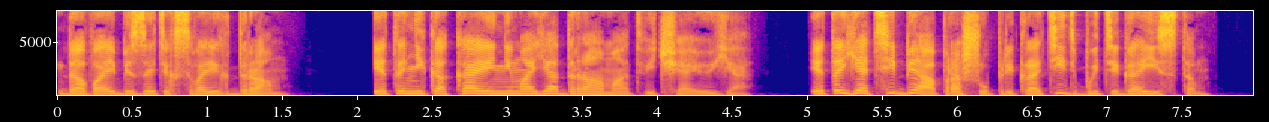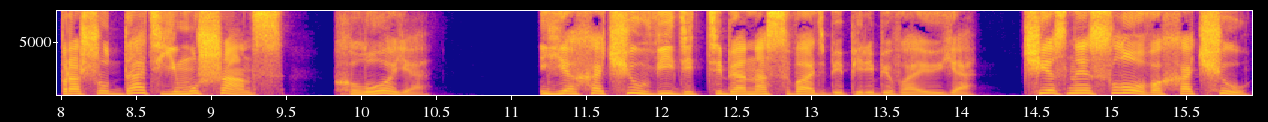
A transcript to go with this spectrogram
Давай без этих своих драм. Это никакая не моя драма, отвечаю я. Это я тебя прошу прекратить быть эгоистом. Прошу дать ему шанс. Хлоя. Я хочу видеть тебя на свадьбе, перебиваю я. Честное слово, хочу.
